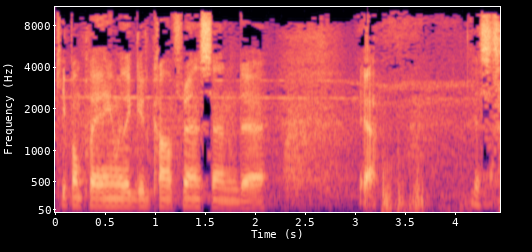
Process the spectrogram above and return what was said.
keep on playing with a good confidence, and uh, yeah, just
